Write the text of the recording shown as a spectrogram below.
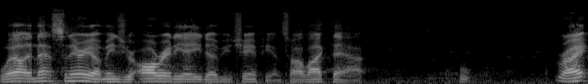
Well, in that scenario, it means you're already AEW champion, so I like that. Right?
